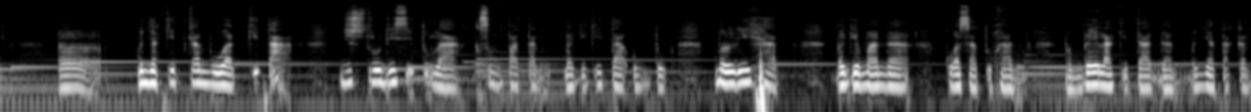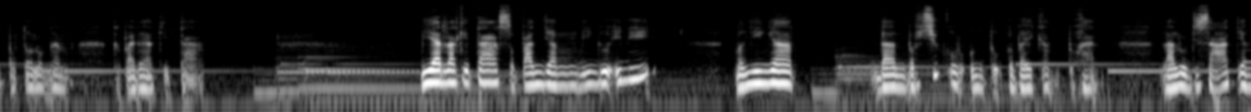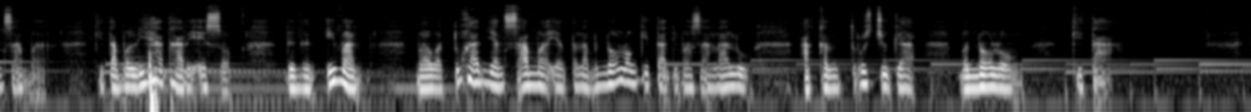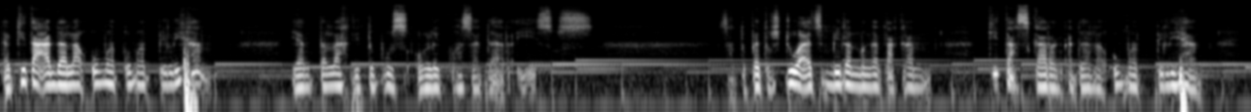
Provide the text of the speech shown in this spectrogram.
uh, menyakitkan buat kita, justru di situlah kesempatan bagi kita untuk melihat bagaimana kuasa Tuhan membela kita dan menyatakan pertolongan kepada kita. Biarlah kita sepanjang minggu ini mengingat dan bersyukur untuk kebaikan Tuhan. Lalu di saat yang sama kita melihat hari esok dengan iman bahwa Tuhan yang sama yang telah menolong kita di masa lalu akan terus juga menolong kita. Dan kita adalah umat-umat pilihan yang telah ditebus oleh kuasa darah Yesus. 1 Petrus 2 ayat 9 mengatakan kita sekarang adalah umat pilihan,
